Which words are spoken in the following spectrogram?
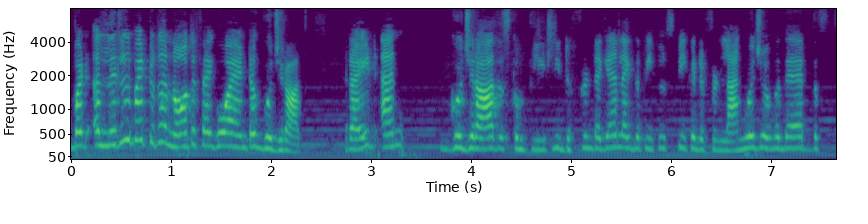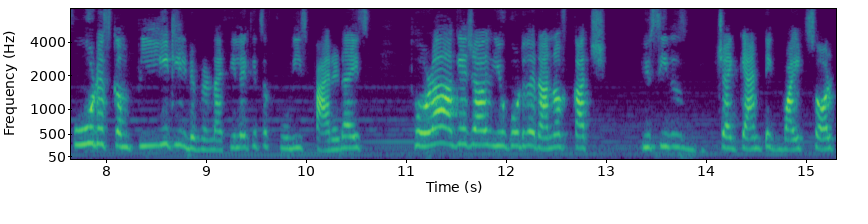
but a little bit to the north if i go i enter gujarat right and Gujarat is completely different again. Like the people speak a different language over there. The food is completely different. I feel like it's a foodie's paradise. Thoda aage jao, you go to the Rann of Kutch. You see this gigantic white salt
